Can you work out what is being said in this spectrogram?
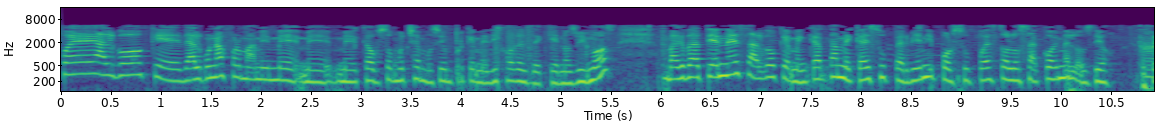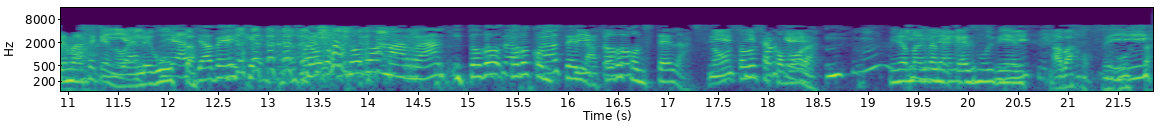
fue algo que de alguna forma a mí me, me, me causó mucha emoción porque me dijo desde que nos vimos, Magda, tienes algo que me encanta, me cae súper bien y por supuesto lo sacó y me los dio. Que se me hace que Sí, no, así le gusta. Ya ves que todo, todo amarra y todo, O sea, todo así, constela, todo, todo- constela, Sí, ¿no? todo sí, se porque- acomoda. Mira, Magda, me caes muy bien. Abajo, me Sí. gusta.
